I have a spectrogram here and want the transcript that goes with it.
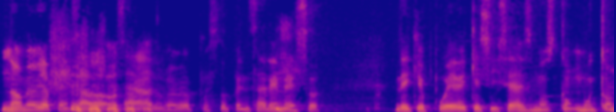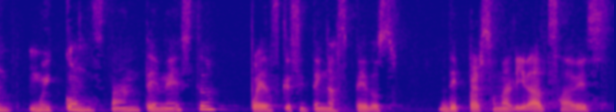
No me había pensado, o sea, no me había puesto a pensar en eso. De que puede que si seas muy, muy constante en esto, puedes que si tengas pedos de personalidad, ¿sabes?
